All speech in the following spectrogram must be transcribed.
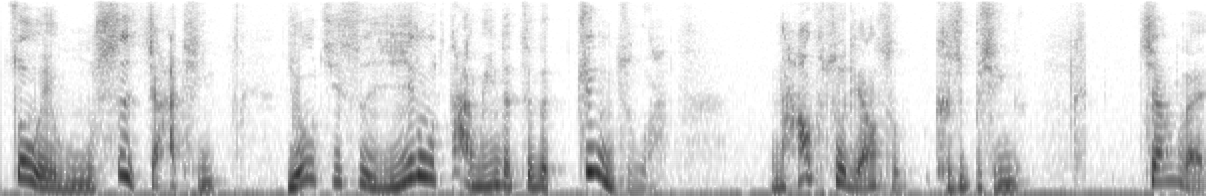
作为武士家庭，尤其是一路大名的这个郡主啊。拿不出两手可是不行的，将来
